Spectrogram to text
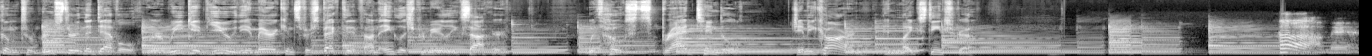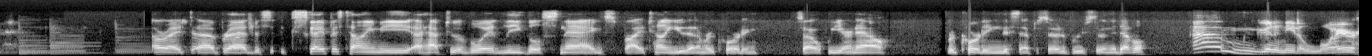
Welcome to Rooster and the Devil, where we give you the American's perspective on English Premier League soccer. With hosts Brad Tyndall, Jimmy Carn, and Mike Steenstra. Ah, man. All right, uh, Brad. This Skype is telling me I have to avoid legal snags by telling you that I'm recording. So we are now recording this episode of Rooster and the Devil. I'm going to need a lawyer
